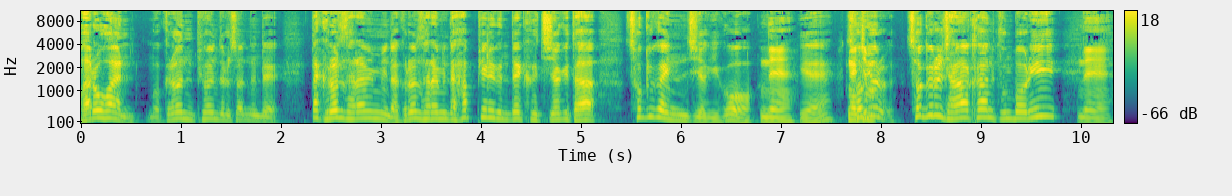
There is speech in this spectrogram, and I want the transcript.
바로한 뭐 그런 표현들을 썼는데 딱 그런 사람입니다. 그런 사람인데 하필 근데 그 지역이 다 석유가 있는 지역이고 네. 예. 그러니까 석유, 석유를 장악한 군벌이 네.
